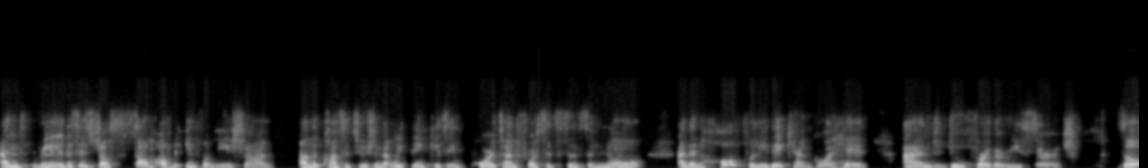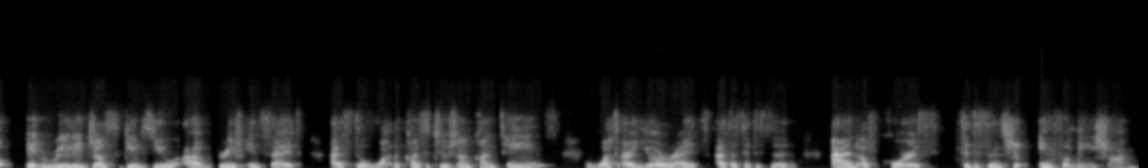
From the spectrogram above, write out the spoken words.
And really, this is just some of the information on the Constitution that we think is important for citizens to know, and then hopefully they can go ahead and do further research. So it really just gives you a brief insight as to what the Constitution contains, what are your rights as a citizen, and of course, citizenship information.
